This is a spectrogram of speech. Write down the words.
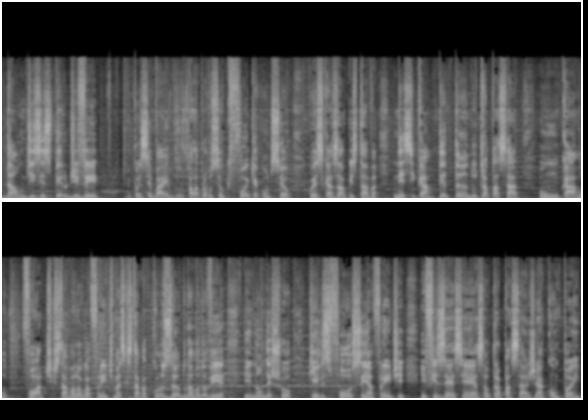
dar um desespero de ver. Depois você vai falar para você o que foi que aconteceu com esse casal que estava nesse carro tentando ultrapassar um carro forte que estava logo à frente, mas que estava cruzando na rodovia e não deixou que eles fossem à frente e fizessem essa ultrapassagem. Acompanhe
